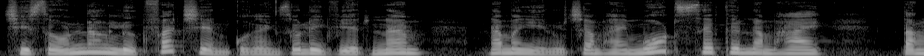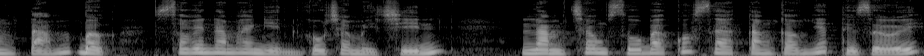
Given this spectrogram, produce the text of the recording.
chỉ số năng lực phát triển của ngành du lịch Việt Nam năm 2021 xếp thứ 52, tăng 8 bậc so với năm 2019, nằm trong số 3 quốc gia tăng cao nhất thế giới.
